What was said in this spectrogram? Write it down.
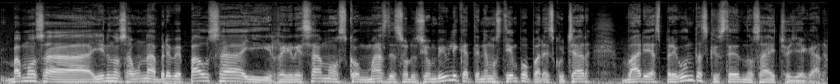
vamos a irnos a una breve pausa y regresamos con más de Solución Bíblica. Tenemos tiempo para escuchar varias preguntas que usted nos ha hecho llegar.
